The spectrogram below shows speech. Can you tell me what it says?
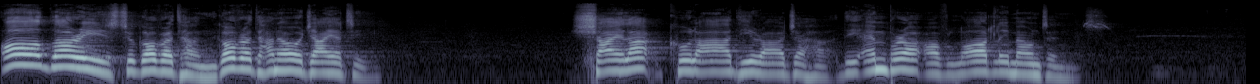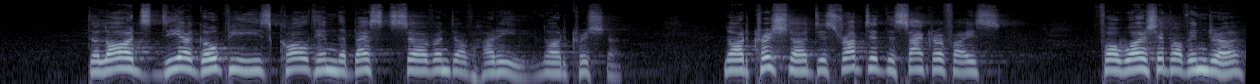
All glories to Govardhan, Govardhano Jayati. Shaila Kuladhirajaha, the Emperor of Lordly Mountains. The Lord's dear gopis called him the best servant of Hari, Lord Krishna. Lord Krishna disrupted the sacrifice for worship of Indra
